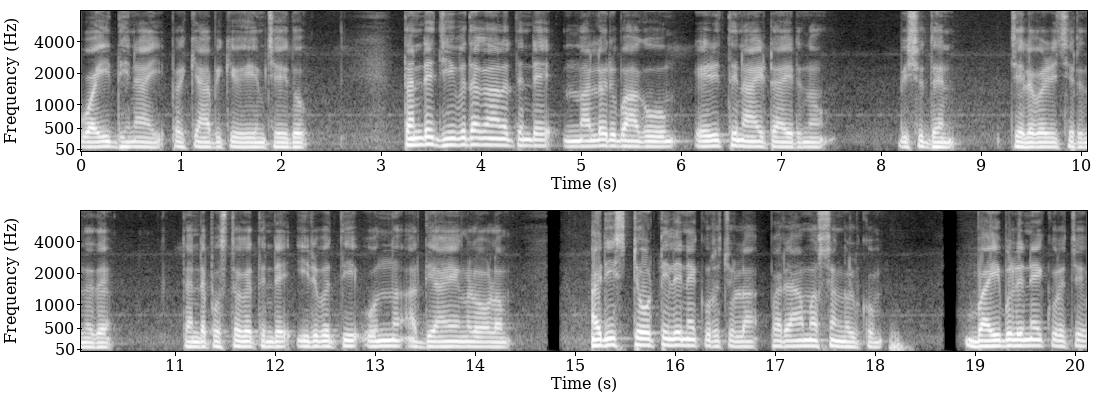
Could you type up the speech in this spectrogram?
വൈദ്യനായി പ്രഖ്യാപിക്കുകയും ചെയ്തു. തന്റെ ജീവിതകാലത്തിന്റെ നല്ലൊരു ഭാഗവും എഴുത്തിനായിട്ടായിരുന്നു വിശുദ്ധൻ ചെലവഴിച്ചിരുന്നത്. തന്റെ പുസ്തകത്തിന്റെ ഇരുപത്തി ഒന്ന് അധ്യായങ്ങളോളം അരിസ്റ്റോട്ടിലിനെക്കുറിച്ചുള്ള പരാമർശങ്ങൾക്കും ബൈബിളിനെക്കുറിച്ച്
